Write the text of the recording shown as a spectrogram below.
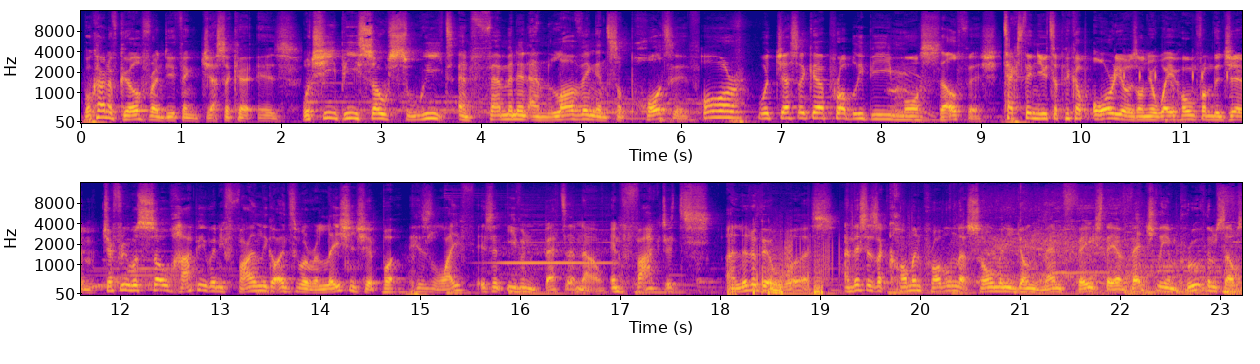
What kind of girlfriend do you think Jessica is? Would she be so sweet and feminine and loving and supportive? Or would Jessica probably be more selfish? Texting you to pick up Oreos on your way home from the gym. Jeffrey was so happy when he finally got into a relationship, but his life isn't even better now. In fact, it's a little bit worse. And this is a common problem that so many young men face. They eventually improve themselves,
